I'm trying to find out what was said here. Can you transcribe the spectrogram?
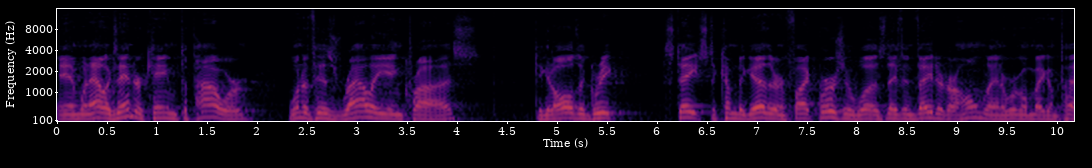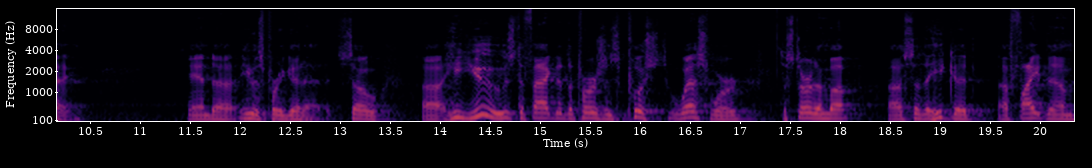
And when Alexander came to power, one of his rallying cries to get all the Greek states to come together and fight Persia was they've invaded our homeland and we're going to make them pay. And uh, he was pretty good at it. So uh, he used the fact that the Persians pushed westward to stir them up uh, so that he could uh, fight them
